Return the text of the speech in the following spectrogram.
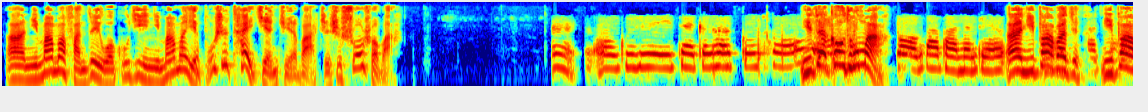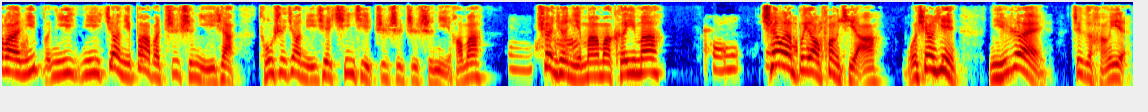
啊，你妈妈反对，我估计你妈妈也不是太坚决吧，只是说说吧。嗯，我估计在跟他沟通。你在沟通嘛？跟我爸爸那边。啊，你爸爸就嗯你爸爸，你你你叫你爸爸支持你一下，同时叫你一些亲戚支持支持你，好吗？嗯，劝劝你妈妈可以吗？可以。千万不要放弃啊！我相信你热爱这个行业，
